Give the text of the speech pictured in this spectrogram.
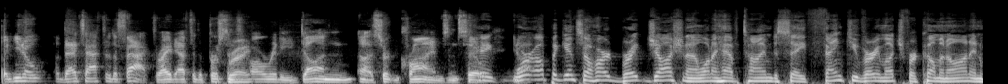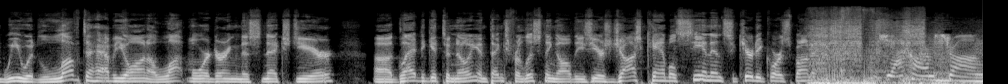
But you know that's after the fact, right? After the person's right. already done uh, certain crimes, and so hey, we're up against a hard break, Josh, and I want to have time to say thank you very much for coming on, and we would love to have you on a lot more during this next year. Uh, glad to get to know you, and thanks for listening all these years. Josh Campbell, CNN security correspondent. Jack Armstrong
